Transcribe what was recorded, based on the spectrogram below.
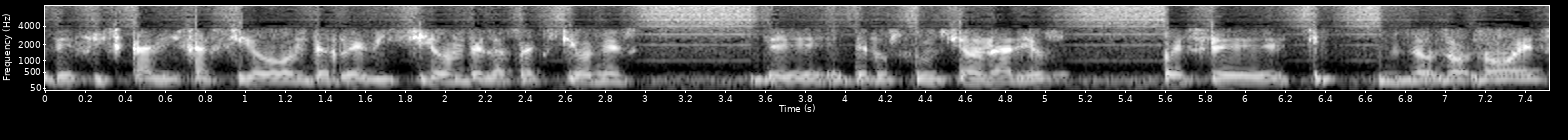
de fiscalización, de revisión de las acciones de, de los funcionarios, pues eh, no, no, no es,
